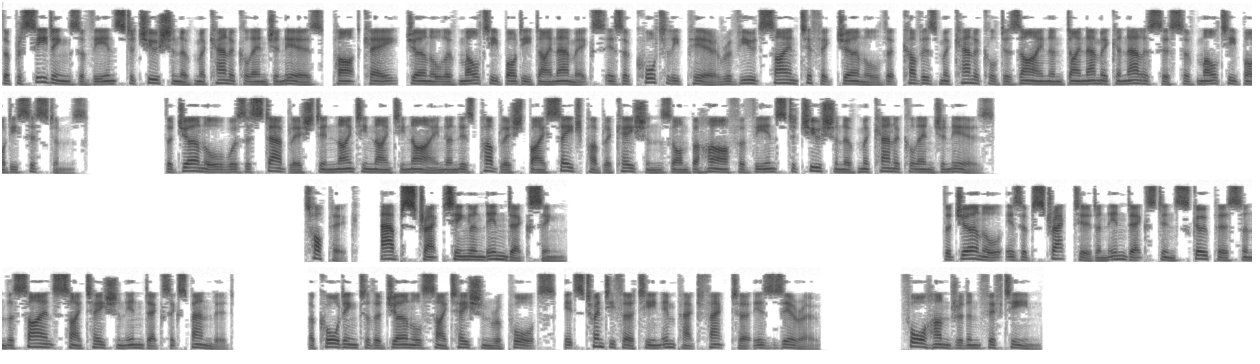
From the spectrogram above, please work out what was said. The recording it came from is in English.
The Proceedings of the Institution of Mechanical Engineers, Part K, Journal of Multi-Body Dynamics is a quarterly peer-reviewed scientific journal that covers mechanical design and dynamic analysis of multi-body systems. The journal was established in 1999 and is published by Sage Publications on behalf of the Institution of Mechanical Engineers. Topic Abstracting and indexing The journal is abstracted and indexed in Scopus and the Science Citation Index expanded. According to the Journal Citation Reports, its 2013 impact factor is 0.415.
